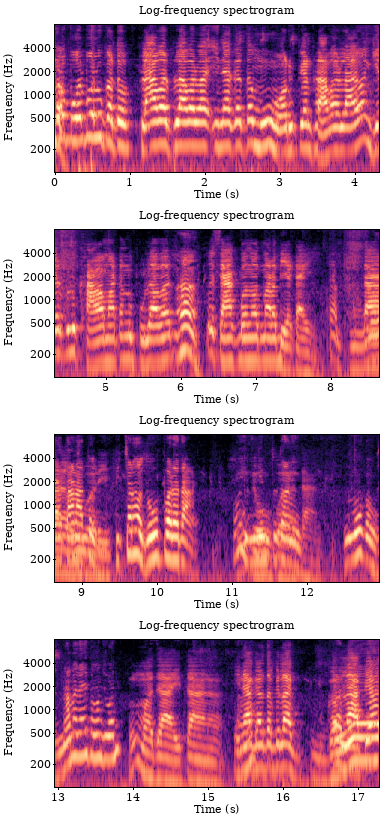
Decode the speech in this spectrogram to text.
જવા? બોલ બોલું કરતો. ફ્લાવર ફ્લાવર એના કરતા હું સો રૂપિયા ફ્લાવર લાવ્યો ને ઘેર પેલું ખાવા માટેનું ફુલાવર તો શાક બનાવત મારા બે ટાઈમ. તો પિક્ચર જોવું પડે તાણે. હું જોવું કહું? ના મજા આવી તમને જોવાની? હું મજા આવી તાણ. એના કરતા પેલા ગલ્લા આપ્યા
